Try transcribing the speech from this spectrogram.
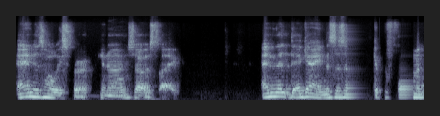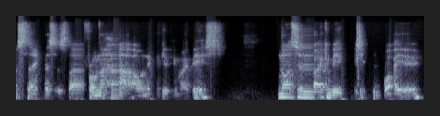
and his Holy Spirit, you know. Yeah. So it's like, and the, again, this isn't a performance thing. This is like from the heart, I want to give you my best. Not so that I can be accepted by you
